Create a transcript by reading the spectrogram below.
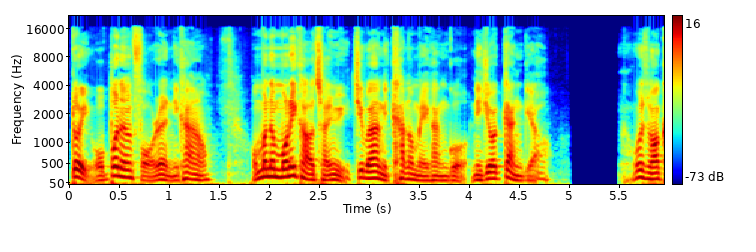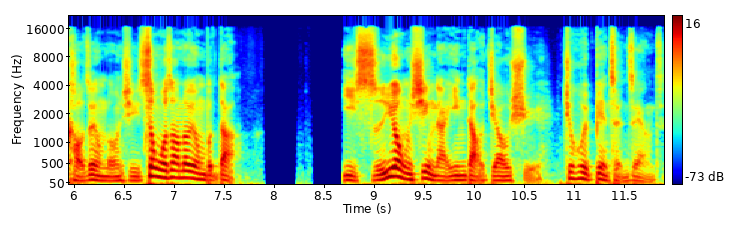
对，我不能否认。你看哦，我们的模拟考成语基本上你看都没看过，你就会干掉。为什么要考这种东西？生活上都用不到，以实用性来引导教学，就会变成这样子。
